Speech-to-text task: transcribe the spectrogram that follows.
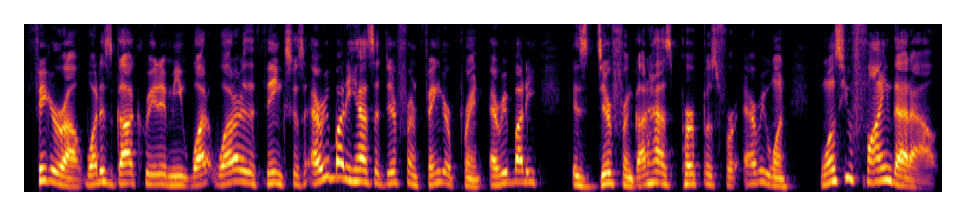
figure out what has God created me? What what are the things? Because everybody has a different fingerprint. Everybody is different. God has purpose for everyone. Once you find that out,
